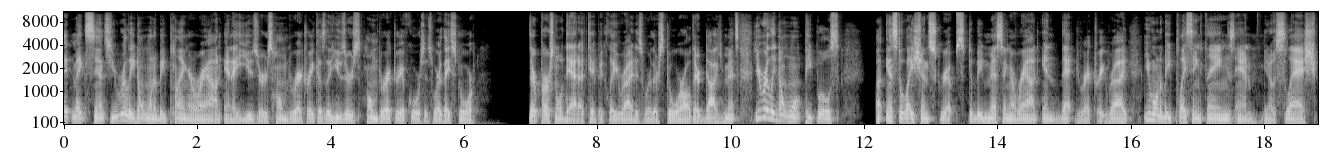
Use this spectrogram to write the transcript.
it makes sense. You really don't want to be playing around in a user's home directory because the user's home directory, of course, is where they store their personal data typically, right, is where they store all their documents. You really don't want people's uh, installation scripts to be messing around in that directory, right? You want to be placing things in, you know, slash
